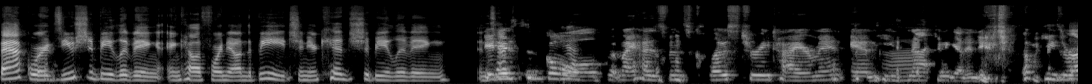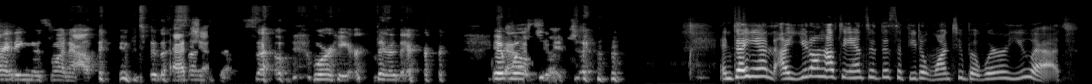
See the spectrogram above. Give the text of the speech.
backwards. You should be living in California on the beach and your kids should be living it Texas, is the goal, yeah. but my husband's close to retirement and he's uh, not going to get a new job. He's riding this one out into the gotcha. sunset. So we're here. They're there. It gotcha. will change. and Diane, uh, you don't have to answer this if you don't want to, but where are you at?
